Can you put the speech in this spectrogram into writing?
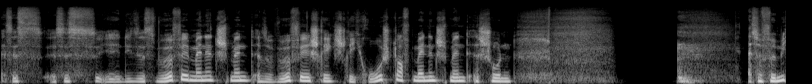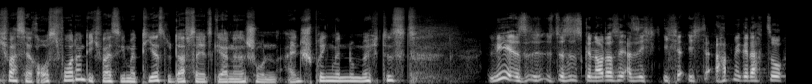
Es ist, es ist dieses Würfelmanagement, also Würfel-Rohstoffmanagement ist schon also für mich war es herausfordernd. Ich weiß nicht, Matthias, du darfst ja jetzt gerne schon einspringen, wenn du möchtest. Nee, es, das ist genau das. Also ich, ich, ich habe mir gedacht, so,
